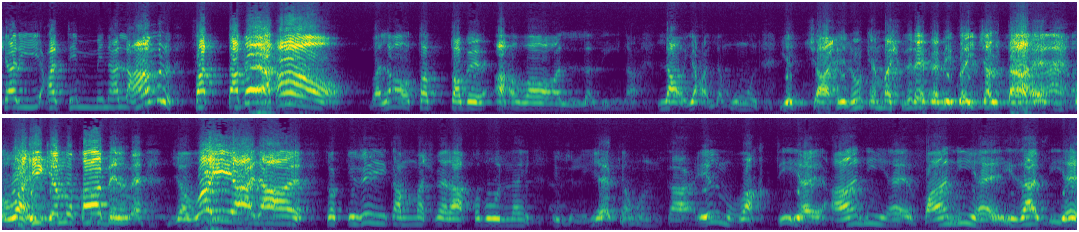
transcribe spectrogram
شريعه من الامر فاتبعها۔ ولا تب الذین لا يعلمون یہ جاہلوں کے مشورے پہ بھی کوئی چلتا ہے، وہی کے مقابل میں جو وہی آ جائے تو کسی کا مشورہ قبول نہیں۔ اس لیے کہ ان کا علم وقتی ہے، آنی ہے، فانی ہے، اضافی ہے۔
